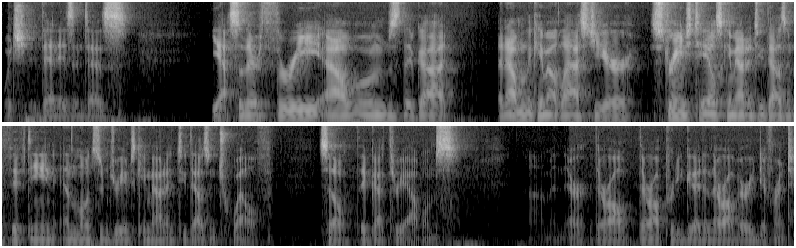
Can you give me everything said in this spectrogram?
which then isn't as, yeah. So there are three albums. They've got an album that came out last year. Strange Tales came out in 2015, and Lonesome Dreams came out in 2012. So they've got three albums, um, and they're they're all they're all pretty good, and they're all very different.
